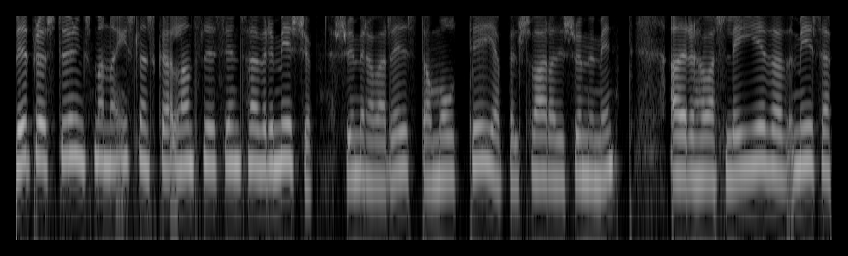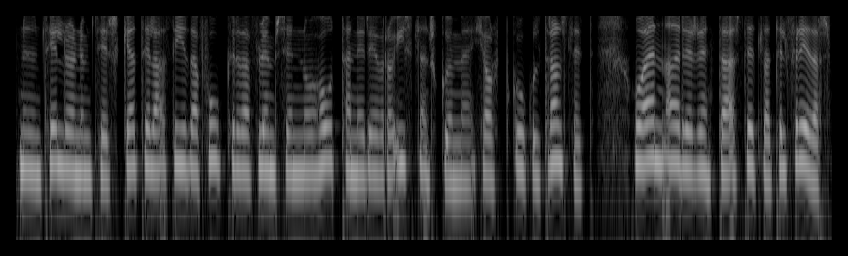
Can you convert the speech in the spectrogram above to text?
Viðbröð stuðningsmanna íslenska landsliðsins hafi verið misjöfn. Sumir hafa reyðst á móti, jafnvel svaraði sömu mynd. Aðrir hafa hleyið að misefniðum tilraunum Tyrkja til að þýða fúkriðaflömsinn og hótanir yfir á íslensku með hjálp Google Translate og enn aðrir reynda að stilla til fríðar.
